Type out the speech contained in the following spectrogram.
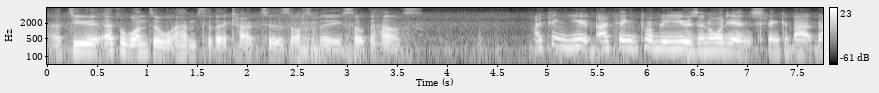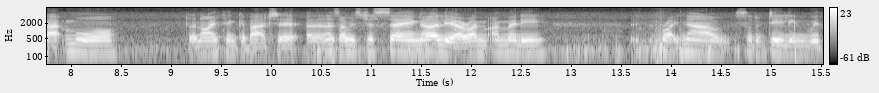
Uh, do you ever wonder what happened to the characters after they sold the house? I think you. I think probably you as an audience think about that more than I think about it. And as I was just saying earlier, I'm, I'm only right now sort of dealing with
